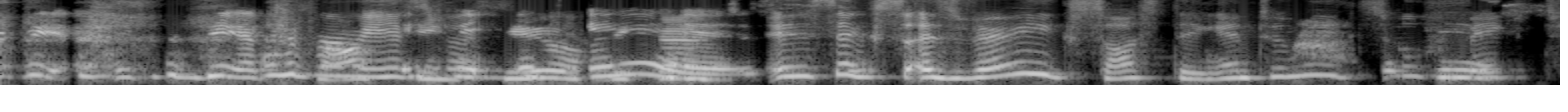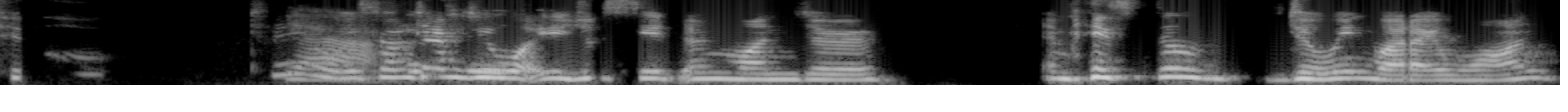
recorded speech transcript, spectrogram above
it could be And for me, it's exhausting just- too, It because is. it's ex- it's very exhausting and to me it's so It fake is. too too, Yeah, sometimes you is. you just sit and wonder, am I still doing what I want?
